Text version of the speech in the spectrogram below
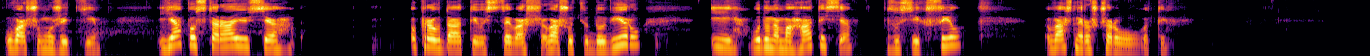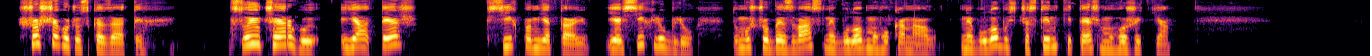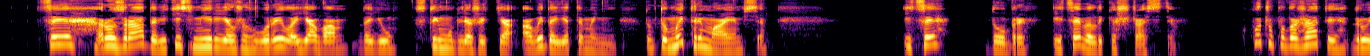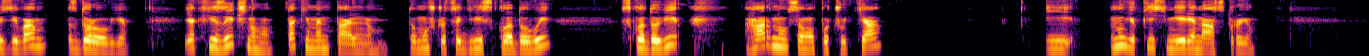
у вашому житті. Я постараюся оправдати ось це ваш, вашу цю довіру і буду намагатися з усіх сил вас не розчаровувати. Що ще хочу сказати? В свою чергу, я теж всіх пам'ятаю, я всіх люблю, тому що без вас не було б мого каналу, не було б частинки теж мого життя. Це розрада, в якійсь мірі я вже говорила, я вам даю стимул для життя, а ви даєте мені. Тобто ми тримаємося. І це добре, і це велике щастя. Хочу побажати, друзі, вам здоров'я, як фізичного, так і ментального, тому що це дві складові, складові гарного самопочуття і, ну, в якійсь мірі настрою.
